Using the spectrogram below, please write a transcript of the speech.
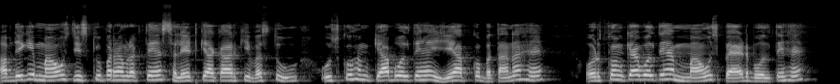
अब देखिए माउस जिसके ऊपर हम रखते हैं सलेट के आकार की वस्तु, उसको हम क्या बोलते हैं? ये आपको बताना है। और उसको हम क्या बोलते हैं? माउस पैड बोलते हैं।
